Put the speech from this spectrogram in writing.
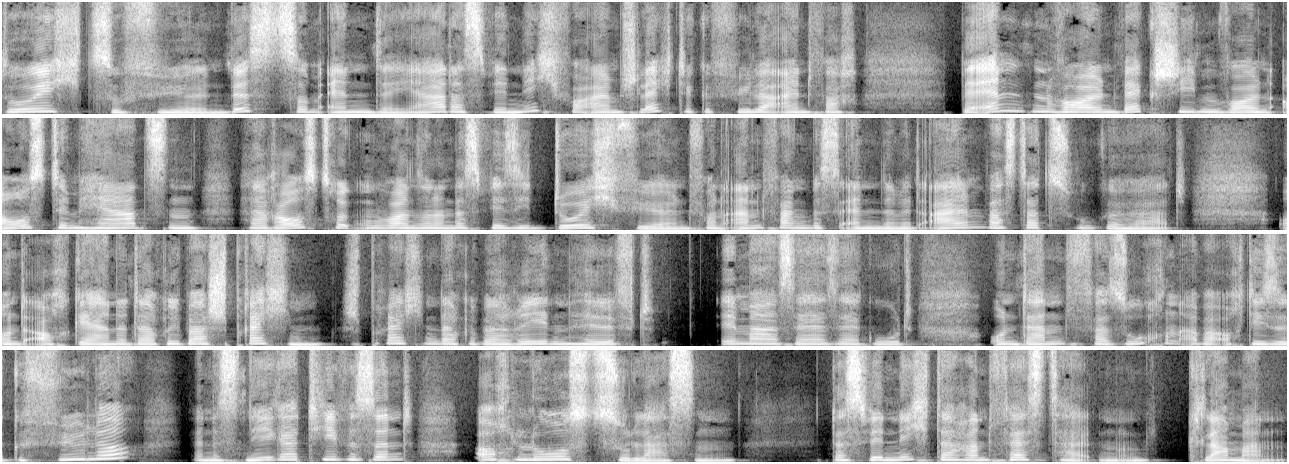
durchzufühlen bis zum Ende, ja, dass wir nicht vor allem schlechte Gefühle einfach beenden wollen, wegschieben wollen, aus dem Herzen herausdrücken wollen, sondern dass wir sie durchfühlen, von Anfang bis Ende, mit allem, was dazugehört. Und auch gerne darüber sprechen. Sprechen, darüber reden hilft immer sehr, sehr gut. Und dann versuchen aber auch diese Gefühle, wenn es negative sind, auch loszulassen. Dass wir nicht daran festhalten und klammern.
